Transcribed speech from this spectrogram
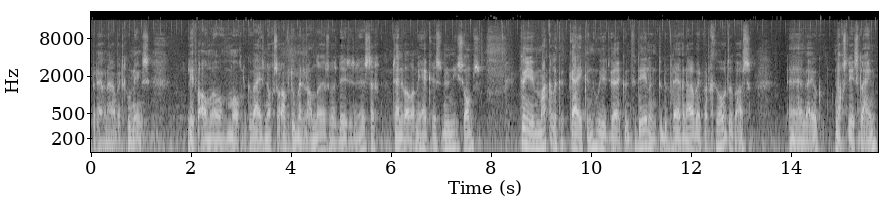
Partij van Arbeid, GroenLinks... Leven Almelo mogelijkerwijs nog zo af en toe met een andere, zoals D66. Zijn er wel wat meer ChristenUnie soms. Kun je makkelijker kijken hoe je het werk kunt verdelen. Toen de Partij van de Arbeid wat groter was... en wij ook nog steeds klein...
